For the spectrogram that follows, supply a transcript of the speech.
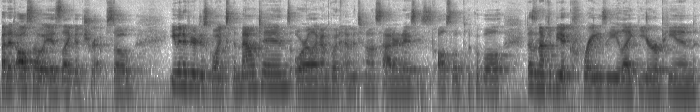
but it also is like a trip. So even if you're just going to the mountains or like I'm going to Edmonton on Saturday, so this is also applicable. It doesn't have to be a crazy like European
